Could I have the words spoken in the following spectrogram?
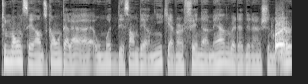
tout le monde s'est rendu compte à la- au mois de décembre dernier qu'il y avait un phénomène Red Dead Redemption 2.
